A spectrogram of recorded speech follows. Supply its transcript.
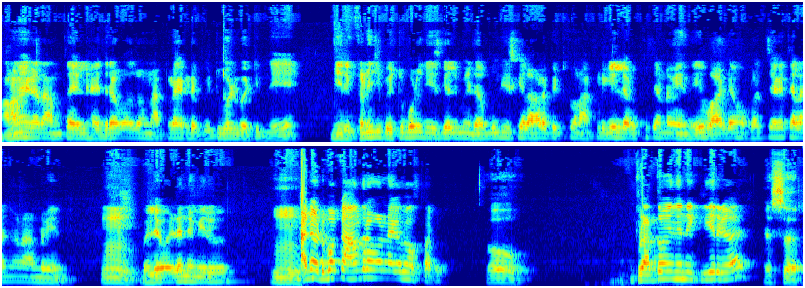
మనమే కదా అంతా వెళ్ళి హైదరాబాద్లో ఉన్న అక్కడ ఇక్కడ పెట్టుబడి పెట్టింది. మీరు ఇక్కడి నుంచి పెట్టుబడి తీసుకెళ్ళి మీ డబ్బులు తీసుకెళ్ళి ఆడ పెట్టుకొని అక్కడికి వెళ్ళి అడుపు తినడం ఏంది? వాళ్ళేమో ప్రత్యేక తెలంగాణ అనడం ఏంది? ఉమ్. భలే వాళ్ళనే మీరు. అని అటుపక్క ఆంధ్ర వాళ్ళనే కదా వస్తారు. ఓ. ఇప్పుడు అర్థమైంది నీకు క్లియర్గా? ఎస్ సార్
